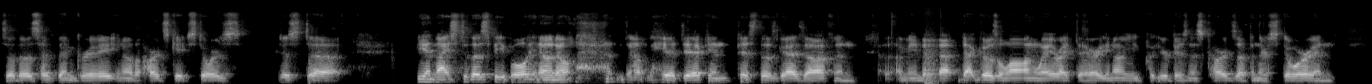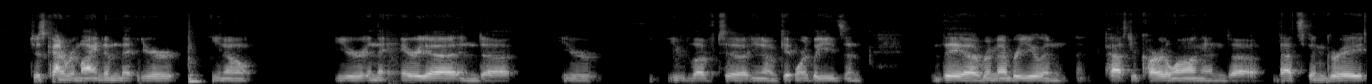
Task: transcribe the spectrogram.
So those have been great. You know, the hardscape stores just uh, being nice to those people. You know, don't don't be a dick and piss those guys off. And I mean that that goes a long way right there. You know, you put your business cards up in their store and just kind of remind them that you're you know you're in the area and uh, you're you'd love to you know get more leads and they uh, remember you and pass your card along and uh, that's been great.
